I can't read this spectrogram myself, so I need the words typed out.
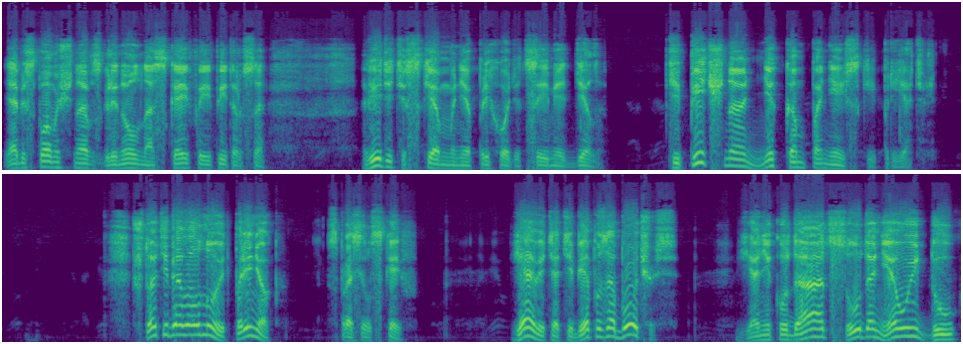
Я беспомощно взглянул на Скейфа и Питерса. Видите, с кем мне приходится иметь дело? Типично некомпанейский приятель. — Что тебя волнует, паренек? — спросил Скейф. — Я ведь о тебе позабочусь. — Я никуда отсюда не уйду,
